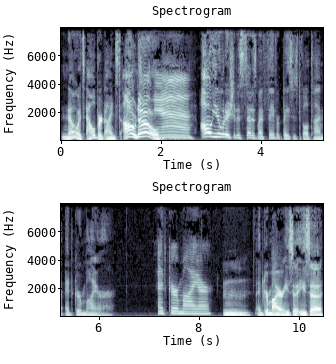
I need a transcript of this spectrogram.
no, it's Albert Einstein. Oh no. Yeah. Oh, you know what I should have said is my favorite bassist of all time, Edgar Meyer. Edgar Meyer. Edgar Meyer. He's a he's a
